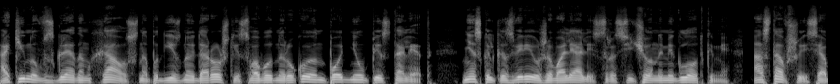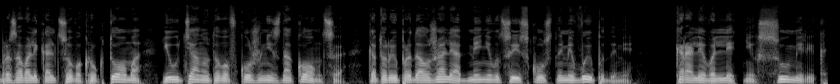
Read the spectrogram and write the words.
Окинув взглядом хаос на подъездной дорожке, свободной рукой он поднял пистолет. Несколько зверей уже валялись с рассеченными глотками. Оставшиеся образовали кольцо вокруг Тома и утянутого в кожу незнакомца, которые продолжали обмениваться искусными выпадами. Королева летних сумерек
